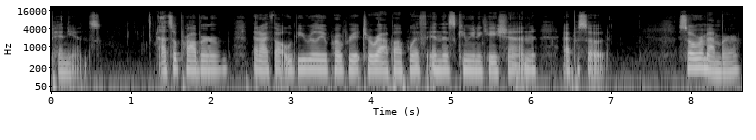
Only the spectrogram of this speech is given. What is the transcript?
opinions. That's a proverb that I thought would be really appropriate to wrap up with in this communication episode. So remember,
